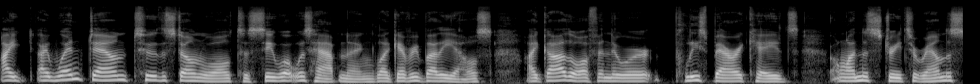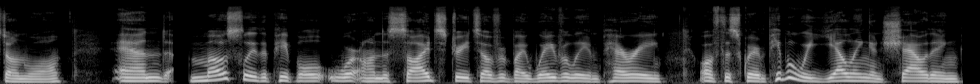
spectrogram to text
I, I went down to the Stonewall to see what was happening, like everybody else. I got off, and there were police barricades on the streets around the Stonewall. And mostly the people were on the side streets over by Waverly and Perry off the square. And people were yelling and shouting,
